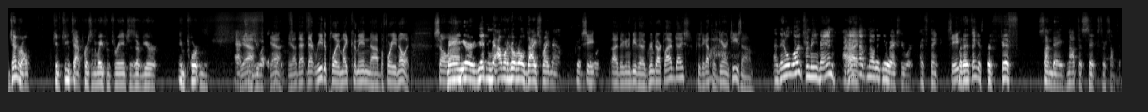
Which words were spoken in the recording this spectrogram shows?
general can keep that person away from three inches of your important actions Yeah, you want to yeah. do. You know that that redeploy might come in uh, before you know it. So Man, uh, you're getting. I want to go roll dice right now. Good see, uh, they're going to be the Grimdark Live dice because they got those guarantees on them. And they don't work for me, man. I All right. have no, they do actually work. I think. See? but I think it's the fifth Sunday, not the sixth or something.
